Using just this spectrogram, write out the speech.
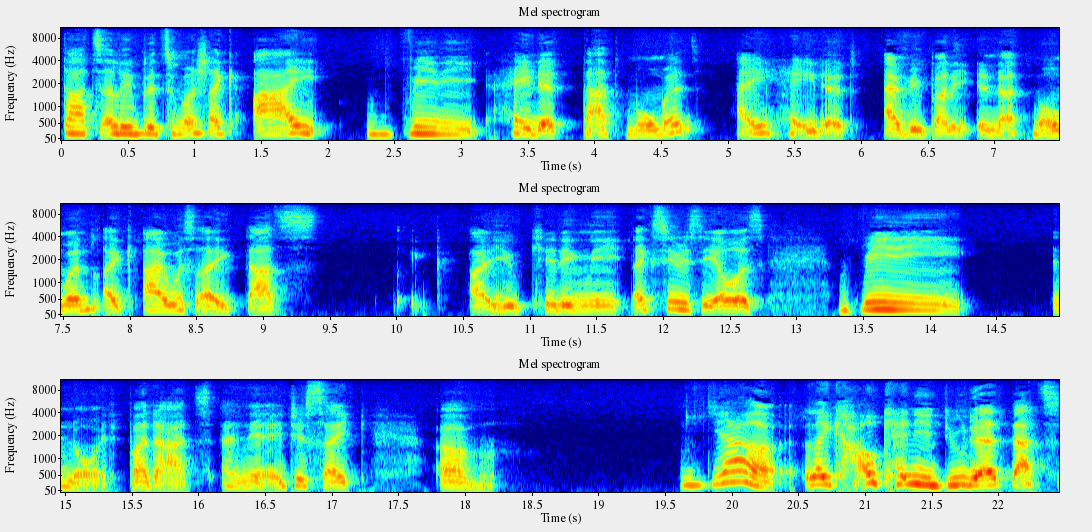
that's a little bit too much. Like I really hated that moment. I hated everybody in that moment. Like I was like, that's like, are you kidding me? Like seriously, I was really annoyed by that, and it just like, um, yeah, like how can you do that? That's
